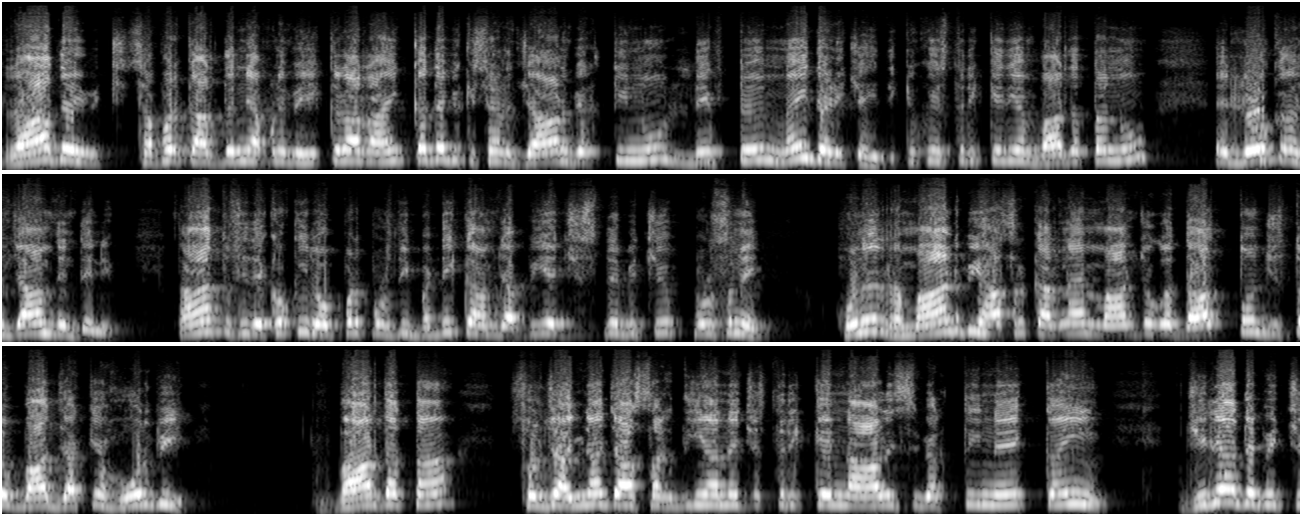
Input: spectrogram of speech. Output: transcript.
ਰਾਹ ਦੇ ਵਿੱਚ ਸਫ਼ਰ ਕਰਦੇ ਨੇ ਆਪਣੇ ਵਹੀਕਲਾਂ ਰਾਹੀਂ, ਕਦੇ ਵੀ ਕਿਸੇ ਅਣਜਾਣ ਵਿਅਕਤੀ ਨੂੰ ਲਿਫਟ ਨਹੀਂ ਦੇਣੀ ਚਾਹੀਦੀ, ਕਿਉਂਕਿ ਇਸ ਤਰੀਕੇ ਦੀਆਂ ਵਾਰਦਾਤਾਂ ਨੂੰ ਲੋਕ ਅੰਜਾਮ ਦਿੰਦੇ ਨੇ। ਤਾਂ ਤੁਸੀਂ ਦੇਖੋ ਕਿ ਰੋਪੜ ਪੁਲਿਸ ਦੀ ਵੱਡੀ ਕਾਮਯਾਬੀ ਹੈ, ਜਿਸ ਦੇ ਵਿੱਚ ਪੁਲਿਸ ਨੇ ਹੁਣ ਰਿਮਾਂਡ ਵੀ ਹਾਸਲ ਕਰਨਾ ਹੈ, ਮਾਨਯੋਗ ਅਦਾਲਤ ਤੋਂ, ਜਿਸ ਤੋਂ ਬਾਅਦ ਜਾ ਕੇ ਹੋਰ ਵੀ ਵਾਰਦਾਤਾਂ ਸੁਲਝਾਈਆਂ ਜਾ ਸਕਦੀਆਂ ਨੇ। ਜਿਸ ਤਰੀਕੇ ਨਾਲ ਇਸ ਵਿਅਕਤੀ ਨੇ ਕਈ ਜ਼ਿਲ੍ਹਿਆਂ ਦੇ ਵਿੱਚ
